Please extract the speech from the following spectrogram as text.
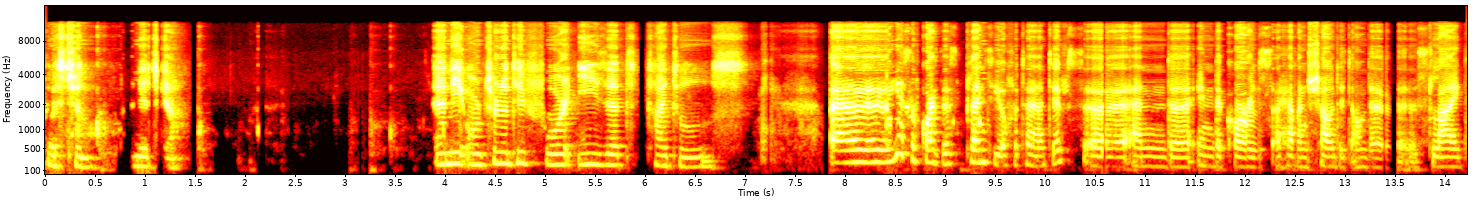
question, Agnieszka. Any alternative for EZTitles? Uh, yes, of course, there's plenty of alternatives. Uh, and uh, in the course, I haven't shown it on the slide,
